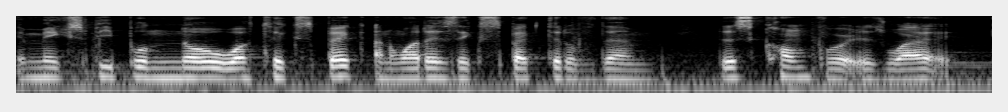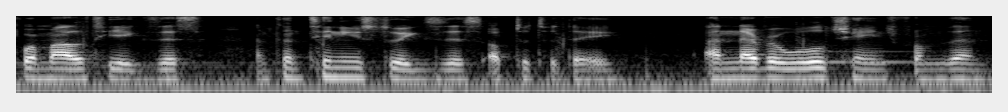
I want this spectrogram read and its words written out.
It makes people know what to expect and what is expected of them. This comfort is why formality exists and continues to exist up to today and never will change from then.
